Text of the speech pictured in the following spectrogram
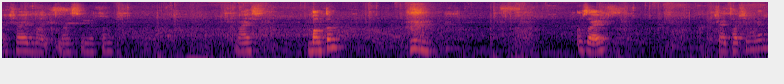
I tried, like, messing with them. Nice. Bumped them. I'm sorry. Try touching again.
